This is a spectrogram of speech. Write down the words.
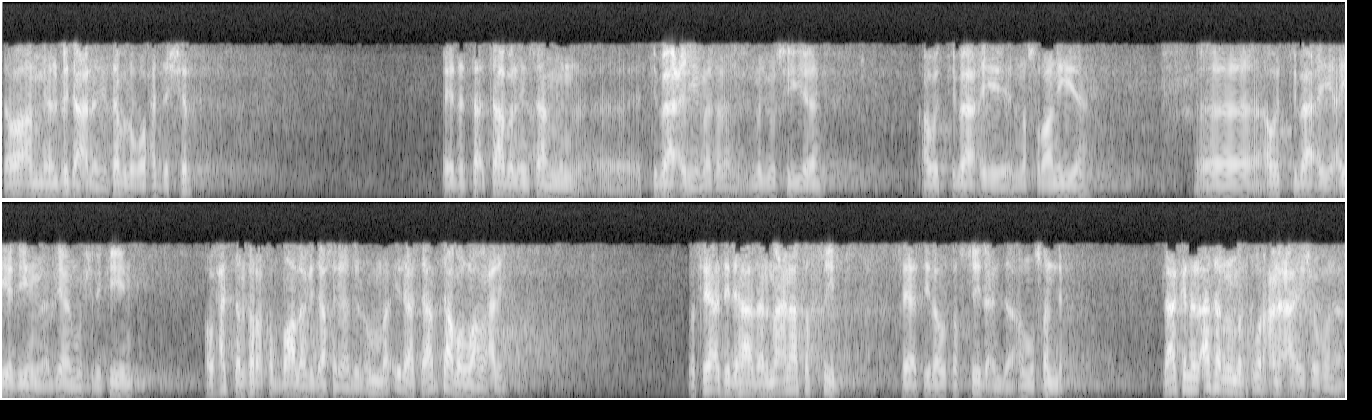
سواء من البدع التي تبلغ حد الشرك فإذا تاب الإنسان من اتباعه مثلا المجوسية أو اتباعه النصرانية أو اتباعه أي دين من أديان المشركين أو حتى الفرق الضالة في داخل هذه الأمة إذا تاب تاب الله عليه. وسيأتي لهذا المعنى تفصيل سيأتي له تفصيل عند المصنف. لكن الأثر المذكور عن عائشة هنا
